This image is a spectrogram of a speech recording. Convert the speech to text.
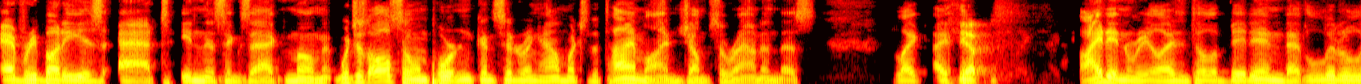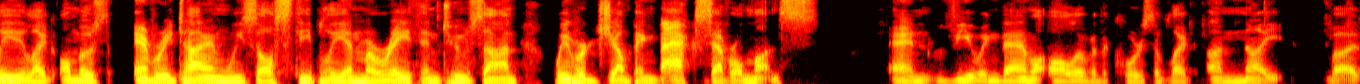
everybody is at in this exact moment," which is also important considering how much the timeline jumps around in this. Like, I think. Yep. I didn't realize until a bit in that literally, like almost every time we saw Steeply and Marathe in Tucson, we were jumping back several months and viewing them all over the course of like a night. But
